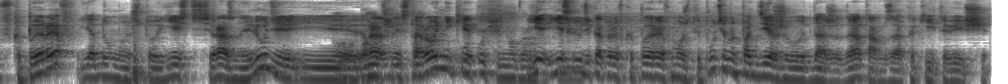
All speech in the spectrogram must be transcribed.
в КПРФ, я думаю, что есть разные люди и О, разные очень, сторонники. Очень много. Есть люди, которые в КПРФ, может, и Путина поддерживают даже, да, там за какие-то вещи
